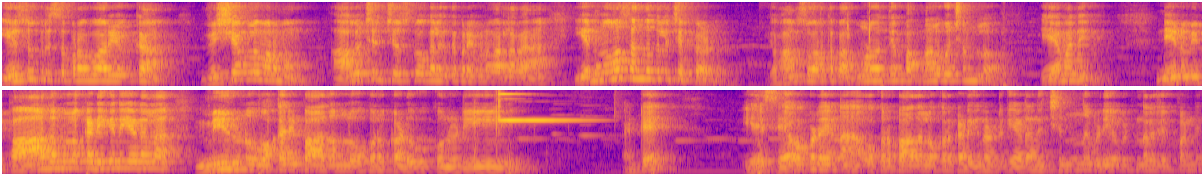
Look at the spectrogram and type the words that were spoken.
యేసుక్రీస్తు ప్రభు వారి యొక్క విషయంలో మనము ఆలోచన చేసుకోగలిగితే ప్రేమ వల్లరా ఎన్నో సంగతులు చెప్పాడు. యుహాన్ స్వార్థ పదమూడవ అధ్యాయం పద్నాలుగు వచ్చంలో ఏమని? నేను మీ పాదంలో కడిగిన ఎడల మీరును ఒకరి పాదంలో ఒకరు కడుగుకొనుడి. అంటే ఏ సేవకుడైనా ఒకరి పాదాలు ఒకరికి కడిగినట్టుగా ఏడాది చిన్న వీడియో పెట్టినారో చెప్పండి?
